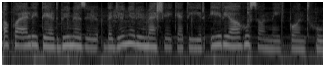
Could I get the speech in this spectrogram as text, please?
Apa elítélt bűnöző, de gyönyörű meséket ír, írja a 24.hu.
